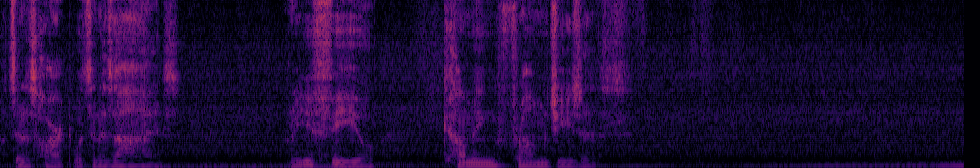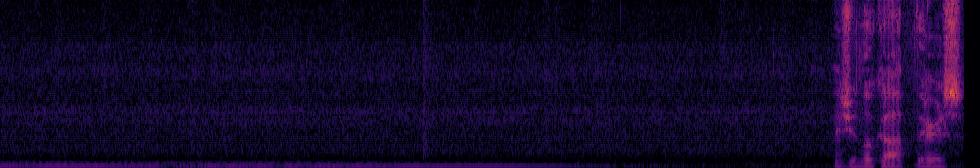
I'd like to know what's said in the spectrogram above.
What's in his heart? What's in his eyes? What do you feel coming from Jesus? As you look up, there's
